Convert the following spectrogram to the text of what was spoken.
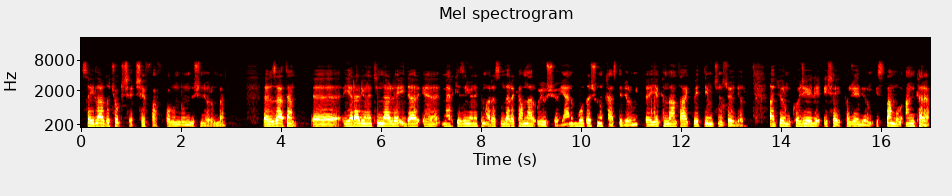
sayılarda çok şe- şeffaf olunduğunu düşünüyorum ben. E, zaten e, yerel yönetimlerle idare, e, merkezi yönetim arasında rakamlar uyuşuyor. Yani burada şunu kastediyorum. E, yakından takip ettiğim için söylüyorum. Atıyorum Kocaeli, şey Kocaeli diyorum İstanbul, Ankara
